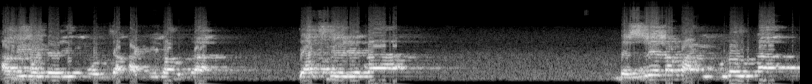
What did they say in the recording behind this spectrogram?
आम्ही मंडळींनी मोर्चा काढलेला होता. त्याच वेळेला नसलेला पाणी पुरवठा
